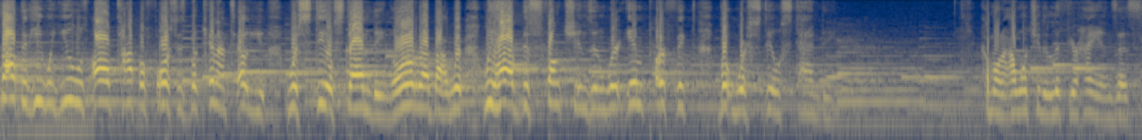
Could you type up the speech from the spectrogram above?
thought that he would use all type of forces, but can I tell you, we're still standing. Oh, Rabbi, we're, we have dysfunctions and we're imperfect, but we're still standing. Come on, I want you to lift your hands as,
